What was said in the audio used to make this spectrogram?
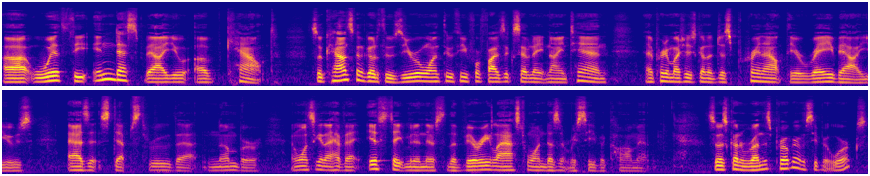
uh, with the index value of count. So count's going to go through 0, 1, 2, 3, 4, 5, 6, 7, 8, 9, 10, and pretty much it's going to just print out the array values as it steps through that number. And once again, I have an if statement in there, so the very last one doesn't receive a comment. So it's going to run this program and see if it works.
